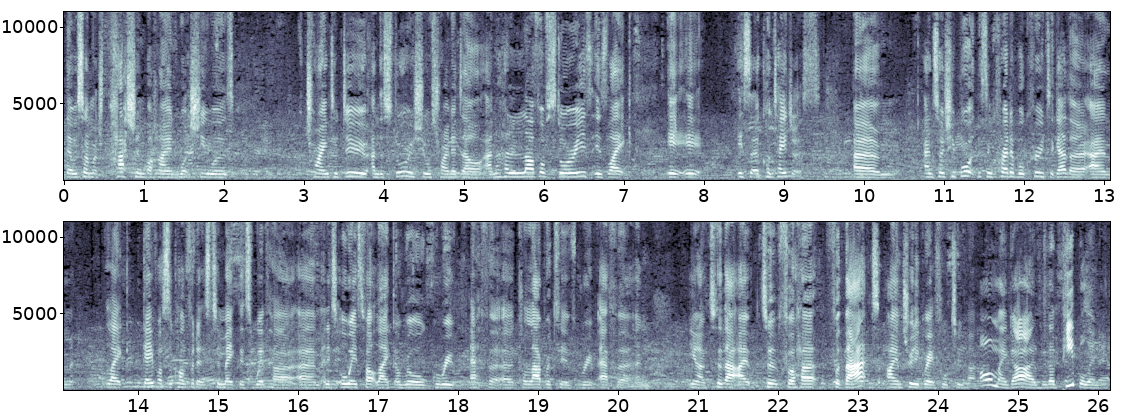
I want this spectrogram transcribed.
there was so much passion behind what she was trying to do and the story she was trying to tell, and her love of stories is like it, it it's uh, contagious. Um, and so she brought this incredible crew together and like gave us the confidence to make this with her, um, and it's always felt like a real group effort, a collaborative group effort, and you know, to that, I, to, for her, for that, I am truly grateful to her. Oh my God, the people in it,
